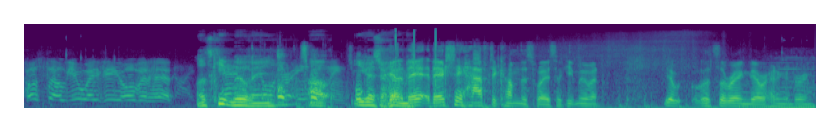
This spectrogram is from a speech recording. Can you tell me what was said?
Hostile UAV overhead. Let's keep moving. Oh, Oh, you guys are Yeah, they, they actually have to come this way, so keep moving. Yeah, that's the ring. Yeah, we're heading in the ring.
